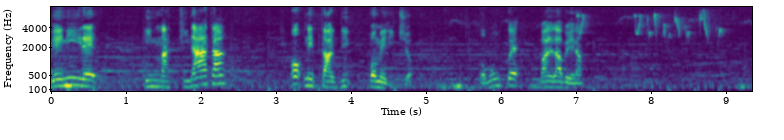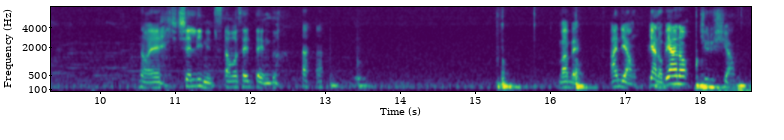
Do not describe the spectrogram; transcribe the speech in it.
venire in mattinata o nel tardi pomeriggio. Comunque vale la pena. No eh Cicellini stavo sentendo. Vabbè andiamo. Piano piano ci riusciamo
